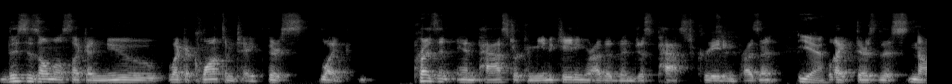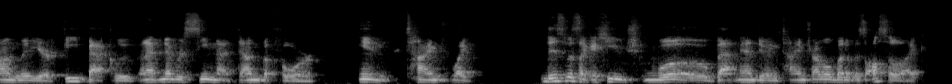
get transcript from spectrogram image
this is almost like a new, like a quantum take. There's like present and past are communicating rather than just past creating present Yeah. like there's this non-linear feedback loop and i've never seen that done before in time like this was like a huge whoa batman doing time travel but it was also like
